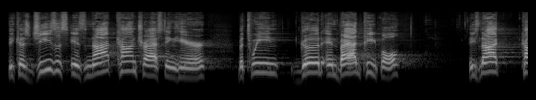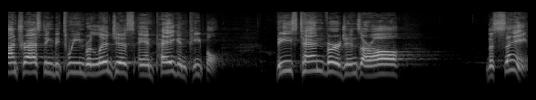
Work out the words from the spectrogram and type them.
because Jesus is not contrasting here between good and bad people. He's not contrasting between religious and pagan people. These 10 virgins are all the same.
